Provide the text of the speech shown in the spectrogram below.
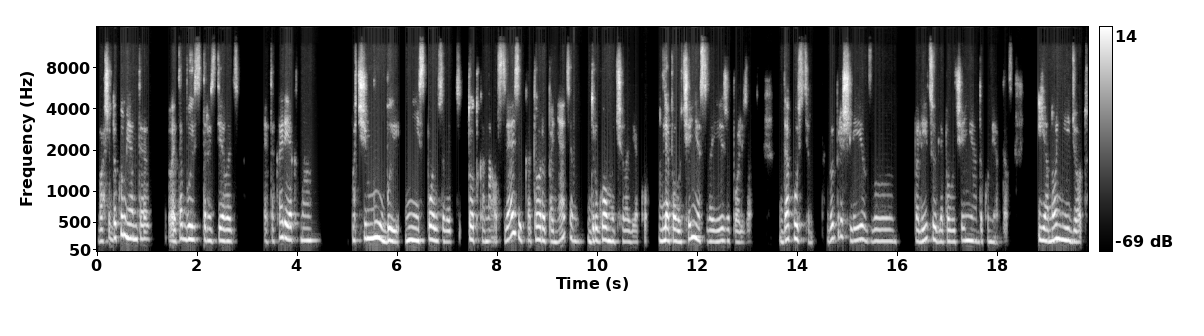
ваши документы, это быстро сделать, это корректно, почему бы не использовать тот канал связи, который понятен другому человеку для получения своей же пользы? Допустим, вы пришли в полицию для получения документов, и оно не идет.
